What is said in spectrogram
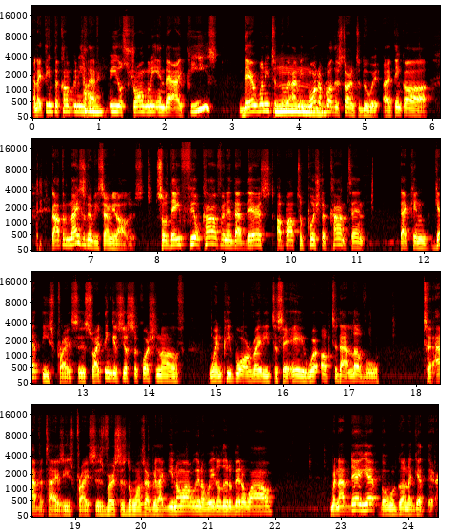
And I think the companies Timing. that feel strongly in their IPs, they're willing to do it. I mean, Mm. Warner Brothers starting to do it. I think uh, Gotham Knights is going to be seventy dollars. So they feel confident that they're about to push the content that can get these prices. So I think it's just a question of when people are ready to say, "Hey, we're up to that level." To advertise these prices versus the ones that be like, you know what, we're gonna wait a little bit a while. We're not there yet, but we're gonna get there.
